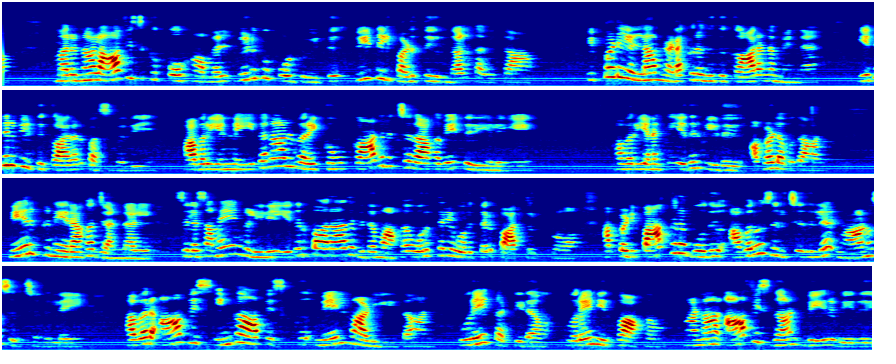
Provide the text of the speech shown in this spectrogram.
மறுநாள் ஆபீஸுக்கு போகாமல் விடுப்பு போட்டுவிட்டு வீட்டில் படுத்து இருந்தாள் கவிதா இப்படியெல்லாம் நடக்கிறதுக்கு காரணம் என்ன? எதிர் வீட்டுக்காரர் பசுபதி. அவர் என்னை இதனால் வரைக்கும் காதலிச்சதாகவே தெரியலையே. அவர் எனக்கு எதிர் வீடு அவ்வளவுதான். நேருக்கு நேராக ஜன்னல். சில சமயங்களிலே எதிர்பாராத விதமாக ஒருத்தரை ஒருத்தர் பார்த்திருக்கிறோம். அப்படி பார்க்கிற போது அவரும் சிரிச்சதில்லை நானும் சிரிச்சதில்லை. அவர் ஆபீஸ் எங்க ஆபீஸ்க்கு மேல் மாடியில் தான் ஒரே கட்டிடம் ஒரே நிர்வாகம். ஆனால் ஆபீஸ் தான் வேறு வேறு.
